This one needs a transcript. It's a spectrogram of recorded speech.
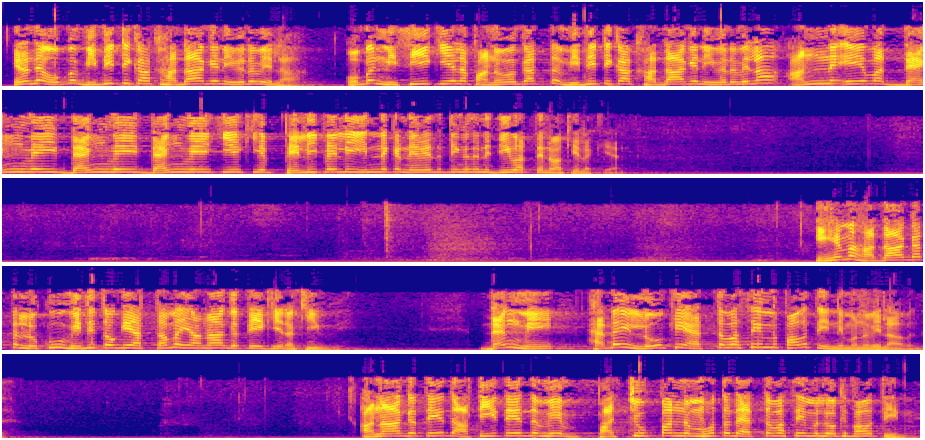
එහෙනම් දැන් ඔබ විදි ටිකක් හදාගෙන ඉවර වෙලා ඔබ නිසී කියලා පනවගත්ත විදි ටිකක් හදාගෙන ඉවර වෙලා අන්න ඒව දැන් වෙයි දැන් වෙයි දැන් වෙයි කිය කිය පෙලි පෙලි ඉන්න එක නෙවෙයිද පිංගුතුනි ජීවත් වෙනවා කියලා කියන්නේ. එහෙම හදාගත්ත ලොකු විදිතොගයක් තමයි අනාගතය කියලා කිව්වේ. දැන් මේ හැබැයි ලෝකේ ඇත්ත වශයෙන්ම පවතින්නේ මොන වෙලාවද? අනාගතයේද අතීතයේද මේ පච්චුප්පන්න මොහොතද ඇත්ත වශයෙන්ම ලෝකේ පවතින්නේ?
